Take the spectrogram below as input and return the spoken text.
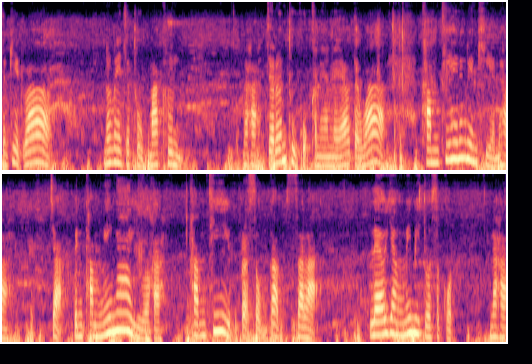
สังเกตว่านักเรียนจะถูกมากขึ้นนะคะ จะเริ่มถูก 6 คะแนนแล้ว แต่ว่าคำที่ให้นักเรียนเขียนนะคะ จะเป็นคำง่ายๆอยู่อะค่ะคำที่ผสมกับสระ แล้วยังไม่มีตัวสะกดนะคะ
